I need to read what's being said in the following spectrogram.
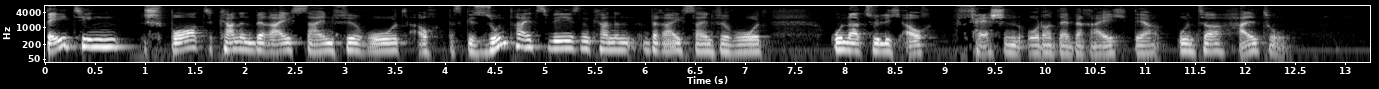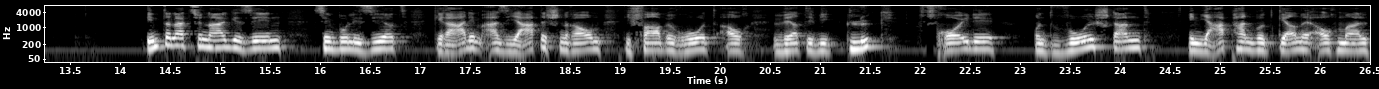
Dating, Sport kann ein Bereich sein für Rot, auch das Gesundheitswesen kann ein Bereich sein für Rot und natürlich auch Fashion oder der Bereich der Unterhaltung. International gesehen symbolisiert gerade im asiatischen Raum die Farbe Rot auch Werte wie Glück, Freude und Wohlstand. In Japan wird gerne auch mal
